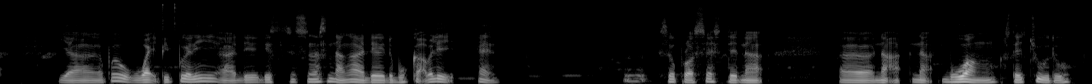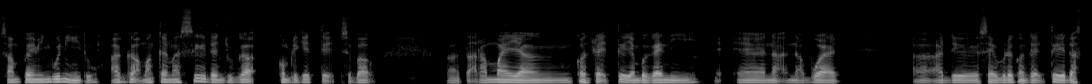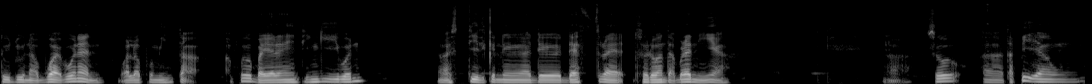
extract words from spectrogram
yang apa white people ni ah dia dia senang-senang lah dia dia buka balik kan. Mhm. So proses dia nak uh, nak nak buang statue tu sampai minggu ni tu agak makan masa dan juga complicated sebab uh, tak ramai yang kontraktor yang berani uh, nak nak buat uh, ada several kontraktor dah setuju nak buat pun kan walaupun minta apa bayaran yang tinggi pun uh, still kena ada death threat so orang tak berani lah. Uh, so uh, tapi yang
